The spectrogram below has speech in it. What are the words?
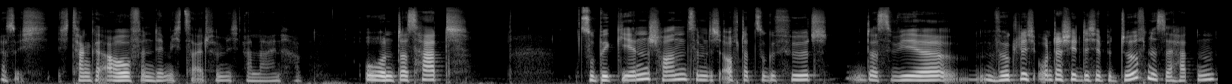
Also ich, ich tanke auf, indem ich Zeit für mich allein habe. Und das hat zu Beginn schon ziemlich oft dazu geführt, dass wir wirklich unterschiedliche Bedürfnisse hatten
